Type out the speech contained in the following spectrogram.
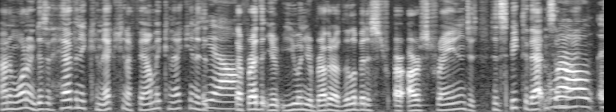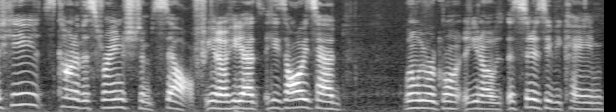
And I'm wondering, does it have any connection, a family connection? Is it, Yeah. I've read that you you and your brother are a little bit are, are estranged. Does, does it speak to that in some way? Well, he's kind of estranged himself. You know, he had he's always had when we were growing. You know, as soon as he became,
